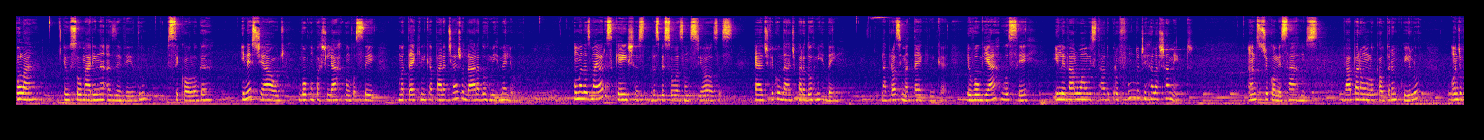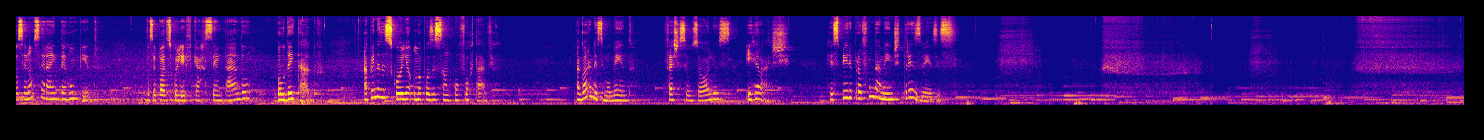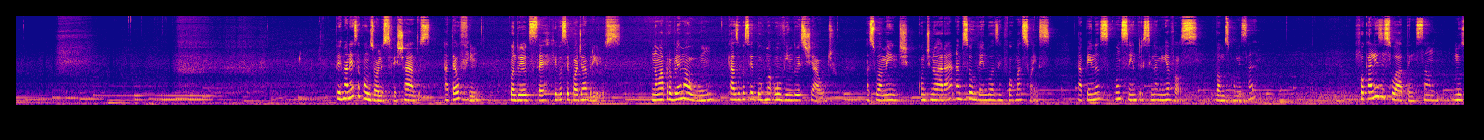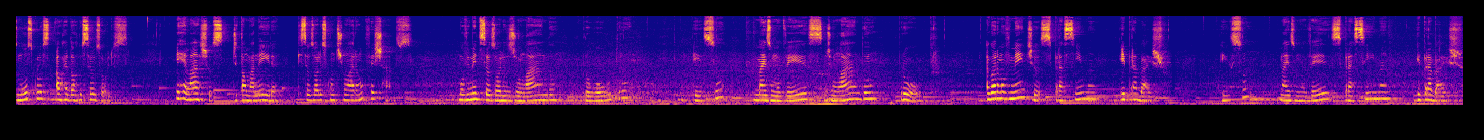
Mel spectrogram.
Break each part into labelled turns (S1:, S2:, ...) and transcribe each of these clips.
S1: Olá, eu sou Marina Azevedo, psicóloga, e neste áudio vou compartilhar com você uma técnica para te ajudar a dormir melhor. Uma das maiores queixas das pessoas ansiosas é a dificuldade para dormir bem. Na próxima técnica, eu vou guiar você e levá-lo a um estado profundo de relaxamento. Antes de começarmos, vá para um local tranquilo onde você não será interrompido. Você pode escolher ficar sentado ou deitado. Apenas escolha uma posição confortável. Agora, nesse momento, feche seus olhos e relaxe. Respire profundamente três vezes. Permaneça com os olhos fechados até o fim, quando eu disser que você pode abri-los. Não há problema algum caso você durma ouvindo este áudio. A sua mente continuará absorvendo as informações. Apenas concentre-se na minha voz. Vamos começar? Focalize sua atenção nos músculos ao redor dos seus olhos e relaxe-os de tal maneira que seus olhos continuarão fechados. Movimente seus olhos de um lado para o outro. Isso. Mais uma vez, de um lado para o outro. Agora movimente-os para cima e para baixo. Isso. Mais uma vez, para cima e para baixo.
